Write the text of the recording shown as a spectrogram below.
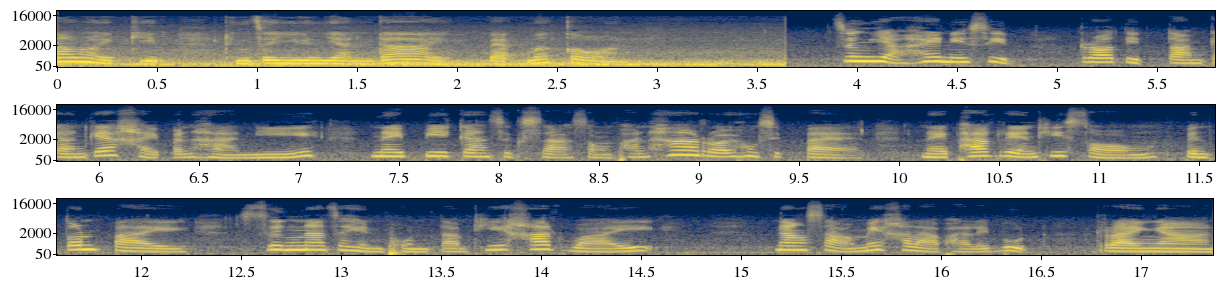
9 หน่วยกิจ ถึงจะยืนยันได้แบบเมื่อก่อน จึงอยากให้นิสิตรอติดตามการแก้ไขปัญหานี้ ในปีการศึกษา 2568 ในภาคเรียนที่ 2 เป็นต้นไป ซึ่งน่าจะเห็นผลตามที่คาดไว้ นางสาวเมฆขลาภาริบุตร รายงาน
